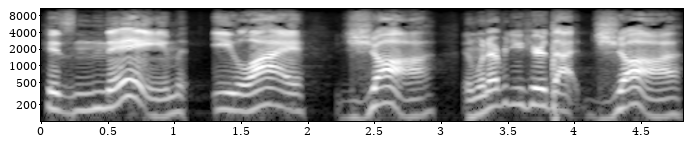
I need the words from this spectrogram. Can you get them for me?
his name, Elijah. And whenever you hear that Jah,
